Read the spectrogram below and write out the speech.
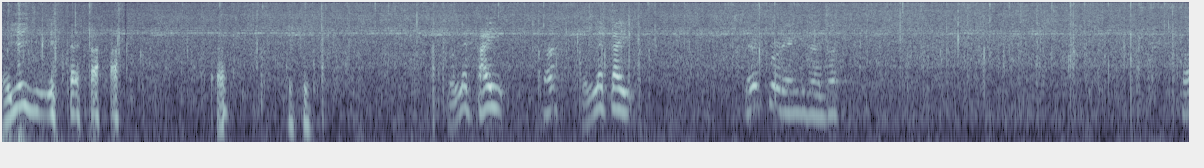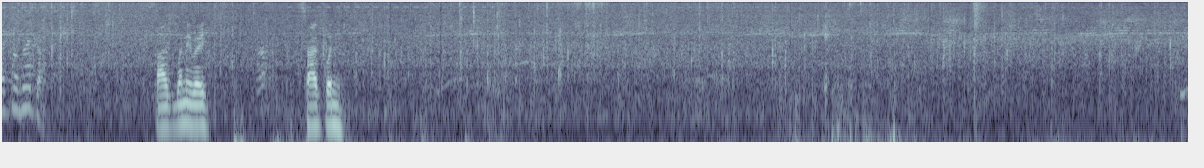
ಅಯ್ಯಯ್ಯ ಒಳ್ಳೆ ಕಾಯಿ ಒಳ್ಳೆ ಕಾಯಿ ಟೇಸ್ಟ್ ನೋಡಿ ಹೆಂಗಿದೆ ಅಂತ ಸಾಕ ಬೇಕಾ ಸಾಕು ಬನ್ನಿ ಬೈ ಸಾಕು ಬನ್ನಿ ಅಲ್ಲಿ ಹೋಗ್ಬೇಡಿ ಹೋಗ್ಬೇಡಿ ಗೊತ್ತು ಬಿಡ್ತಾರೆ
